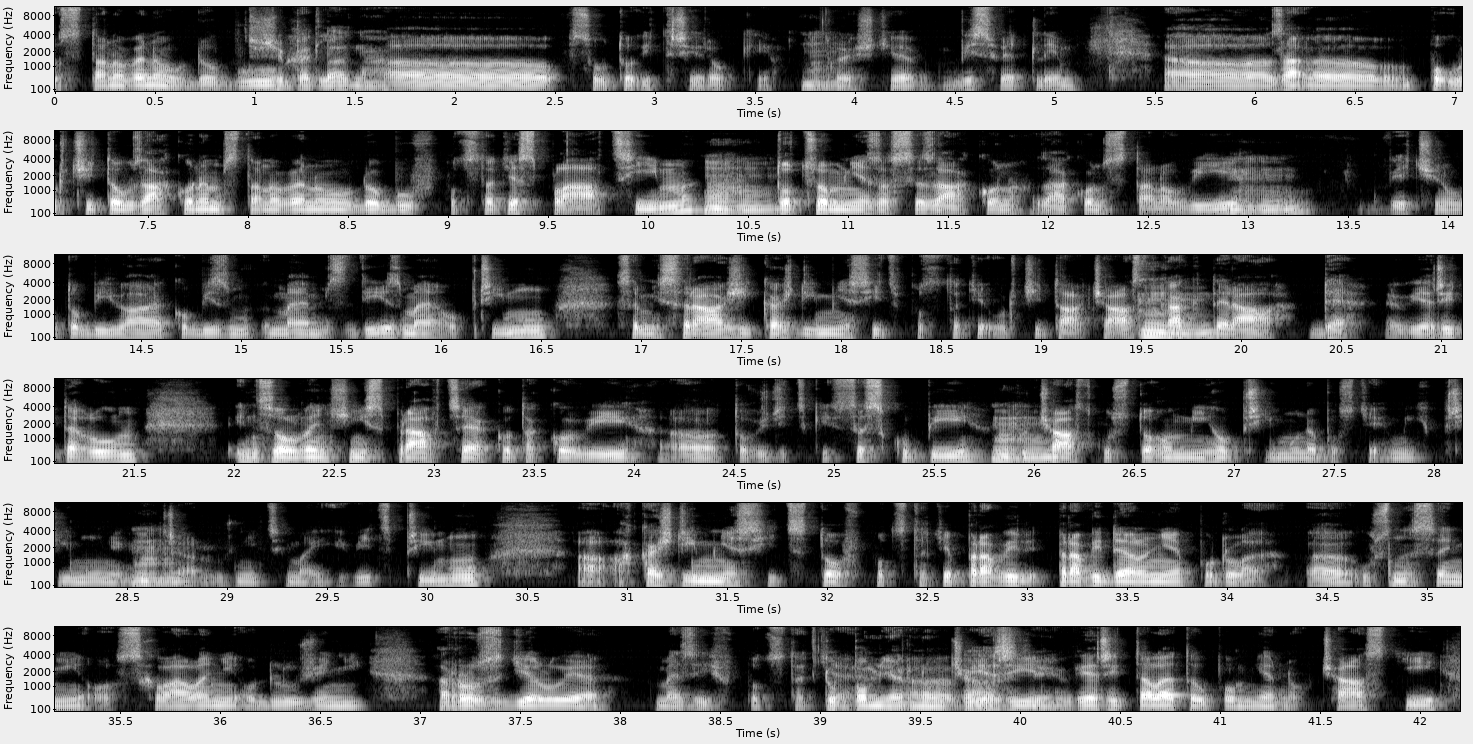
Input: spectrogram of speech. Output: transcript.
stanovenou dobu, let, ne? Uh, jsou to i tři roky, hmm. to ještě vysvětlím, uh, za, uh, po určitou zákonem stanovenou dobu v podstatě podstatě splácím uh-huh. to, co mě zase zákon, zákon stanoví. Uh-huh. Většinou to bývá jako z mé mzdy, z mého příjmu, se mi sráží každý měsíc v podstatě určitá částka, uh-huh. která jde věřitelům. Insolvenční správce jako takový uh, to vždycky seskupí, uh-huh. tu částku z toho mýho příjmu nebo z těch mých příjmů, někdy uh-huh. třeba dlužníci mají i víc příjmu a, a každý měsíc to v podstatě pravidelně podle uh, usnesení o schválení odlužení rozděluje mezi v podstatě tu poměrnou eh, věři, věřitele, tou poměrnou částí.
